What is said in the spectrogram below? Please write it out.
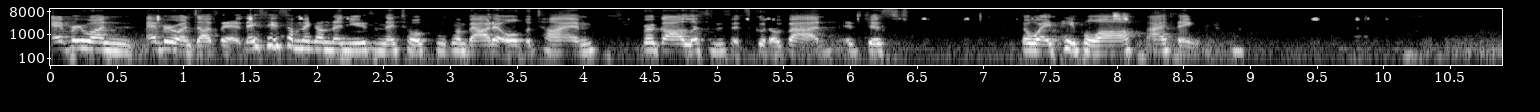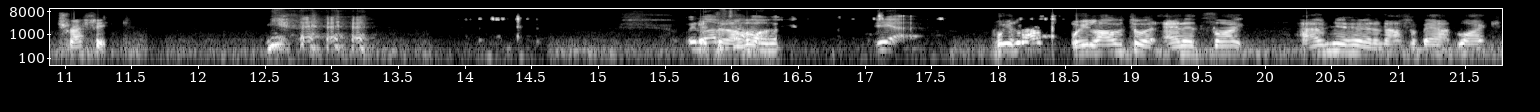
Everyone everyone does it. They see something on the news and they're talking about it all the time, regardless of if it's good or bad. It's just the way people are, I think. Traffic. Yeah. We It's love to have another a one. Yeah. we love we love to it, and it's like, haven't you heard enough about like,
